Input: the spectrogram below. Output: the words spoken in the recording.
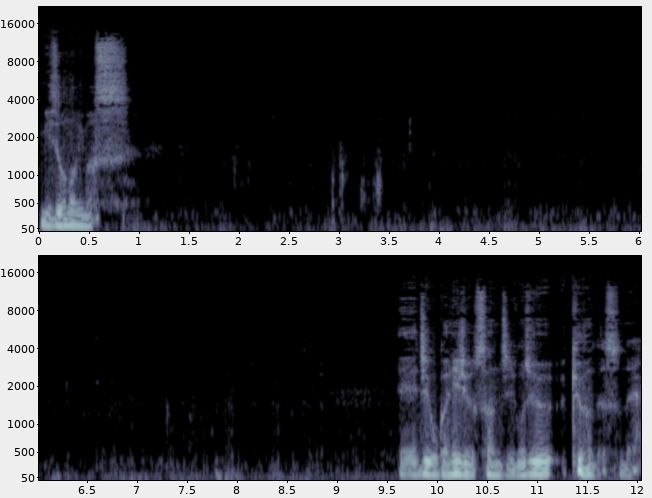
水を飲みます。えー、時刻が23時59分ですね。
